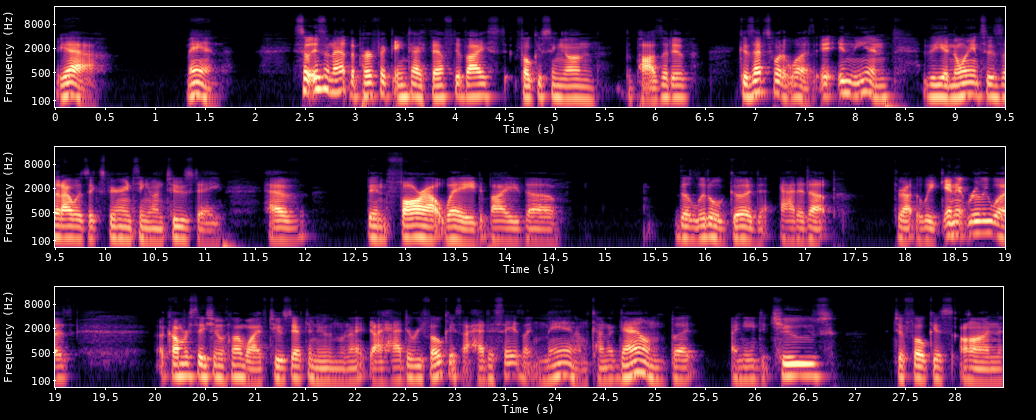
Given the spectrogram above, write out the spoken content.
yeah, man. So isn't that the perfect anti-theft device, focusing on the positive? Because that's what it was. In the end, the annoyances that I was experiencing on Tuesday have been far outweighed by the the little good added up throughout the week. And it really was a conversation with my wife Tuesday afternoon when I, I had to refocus. I had to say, it's like, man, I'm kind of down, but I need to choose to focus on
